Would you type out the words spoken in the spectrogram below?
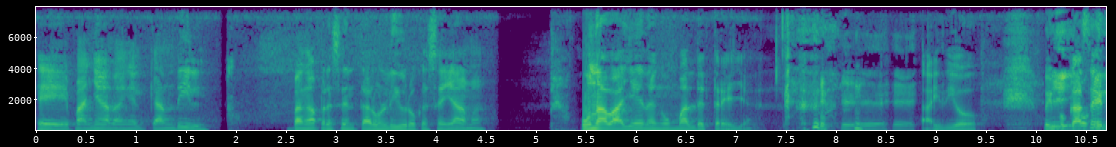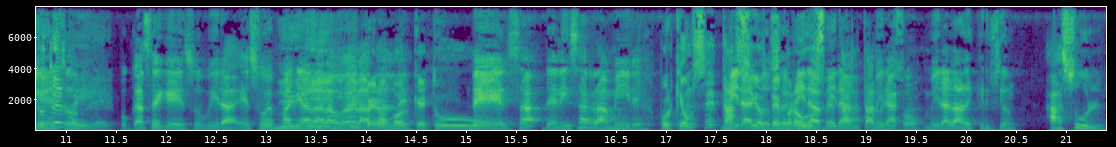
eh, mañana en el Candil van a presentar un libro que se llama Una ballena en un mar de estrellas. Ay Dios. ¿Y ¿Y por qué tú te eso? ríes? ¿Por qué hacen eso? Mira, eso es mañana a la hora de la pero tarde. ¿por qué tú- De Elsa, de Elisa Ramírez. ¿Por qué un cetáceo entonces, te produce mira, mira, tanta mira, risa? con- mira la descripción. Azul.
